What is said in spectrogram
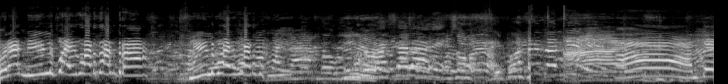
ఒరే నీళ్ళు పై కొడదంట్రా నీళ్ళు పై అంతే.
